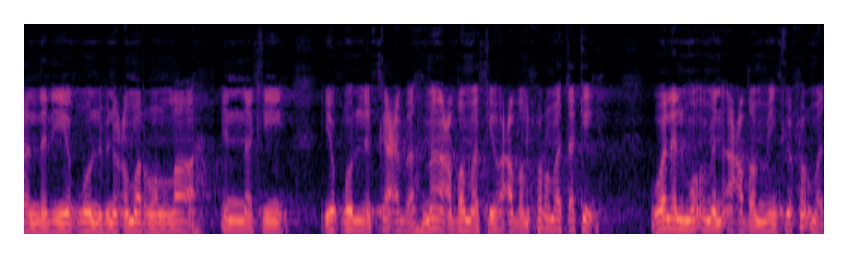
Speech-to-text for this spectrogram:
الذي يقول ابن عمر والله إنك يقول للكعبة ما أعظمك وأعظم حرمتك ولا المؤمن أعظم منك حرمة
